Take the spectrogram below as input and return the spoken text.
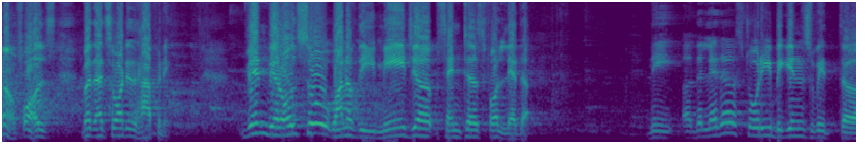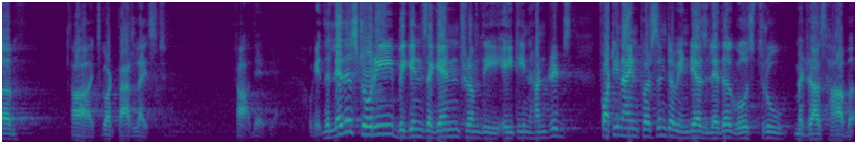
falls, but that's what is happening. When we are also one of the major centers for leather. The, uh, the leather story begins with, uh, ah, it's got paralyzed. Ah, there we are. Okay, the leather story begins again from the 1800s. 49% of India's leather goes through Madras Harbour.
